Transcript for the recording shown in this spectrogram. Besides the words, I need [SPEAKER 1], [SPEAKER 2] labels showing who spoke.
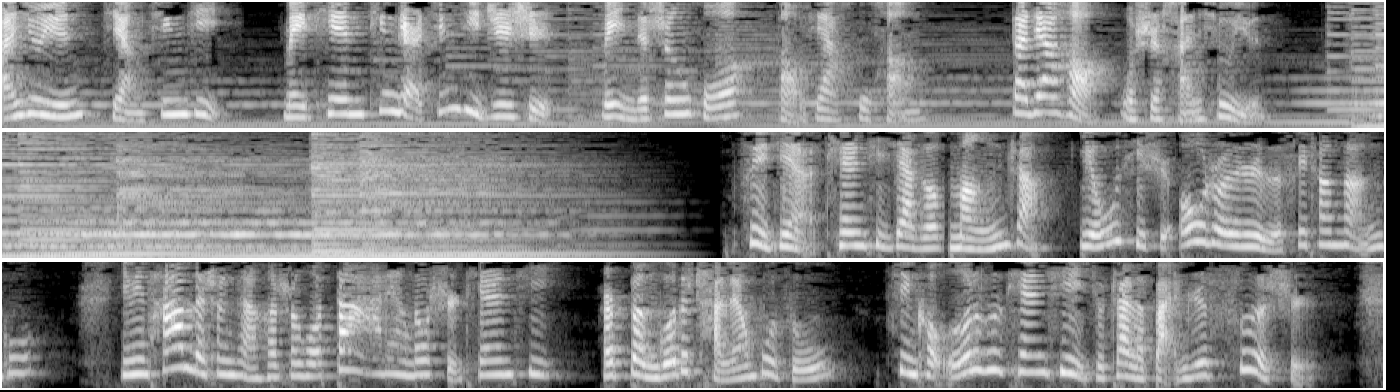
[SPEAKER 1] 韩秀云讲经济，每天听点经济知识，为你的生活保驾护航。大家好，我是韩秀云。最近啊，天然气价格猛涨，尤其是欧洲的日子非常难过，因为他们的生产和生活大量都使天然气，而本国的产量不足，进口俄罗斯天然气就占了百分之四十。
